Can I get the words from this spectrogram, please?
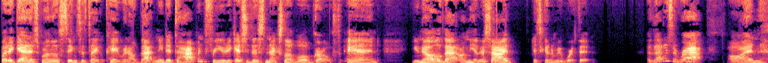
but again it's one of those things that's like okay right now that needed to happen for you to get to this next level of growth and you know that on the other side it's going to be worth it that is a wrap on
